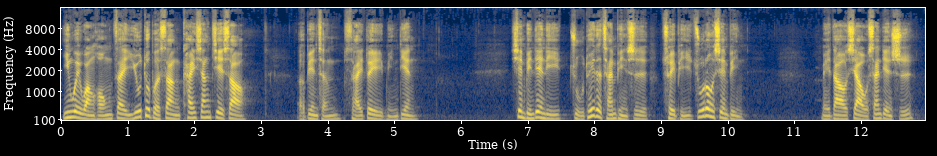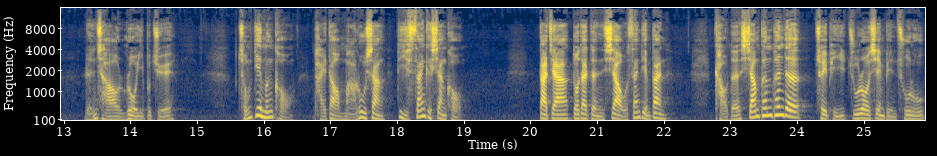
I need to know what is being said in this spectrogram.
因为网红在 YouTube 上开箱介绍，而变成排队名店。馅饼店里主推的产品是脆皮猪肉馅饼，每到下午三点时，人潮络绎不绝，从店门口排到马路上第三个巷口。大家都在等下午三点半，烤得香喷喷的脆皮猪肉馅饼出炉。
